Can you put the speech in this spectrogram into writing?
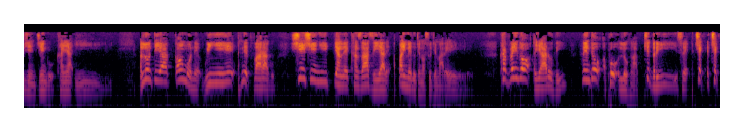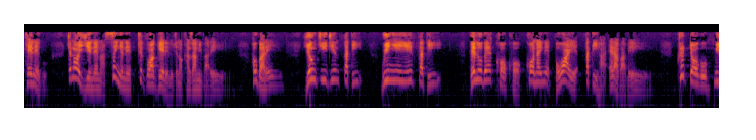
ပြင်ခြင်းကိုခံရ၏အလွန်တရာကောင်းမွန်တဲ့ဝိညာဉ်ရေးအနှစ်သာရကိုရှင်းရှင်းကြီးပြန်လည်ခံစားစေရတဲ့အပိုင်မဲ့လို့ကျွန်တော်ဆိုချင်ပါတယ်ခတ်သိမ်းသောအရာတို့သည်သင်တို့အဖို့အလို့ငါဖြစ်သည်ဆိုတဲ့အချက်တစ်ချက်သေးနဲ့ကိုကျွန်တော်ယင်ထဲမှာစိတ်ငနေဖြစ်သွားခဲ့တယ်လို့ကျွန်တော်ခံစားမိပါတယ်ဟုတ်ပါတယ် ယုံကြည်ခြင်းတတ္တိဝိညာဉ်ရေးတတ္တိဘယ်လိုပဲခေါ်ခေါ်ခေါ်နိုင်တဲ့ဘဝရဲ့တတ္တိဟာအဲ့ဒါပါပဲခရစ်တော်ကိုမှီ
